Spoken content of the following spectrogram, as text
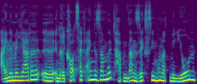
eine Milliarde äh, in Rekordzeit eingesammelt, haben dann 600, 700 Millionen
